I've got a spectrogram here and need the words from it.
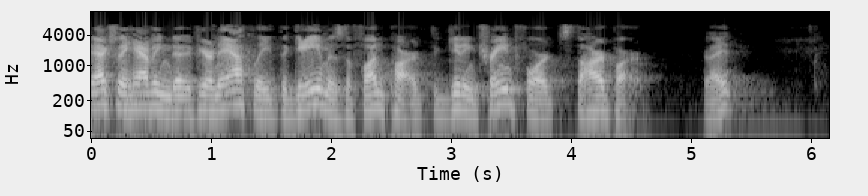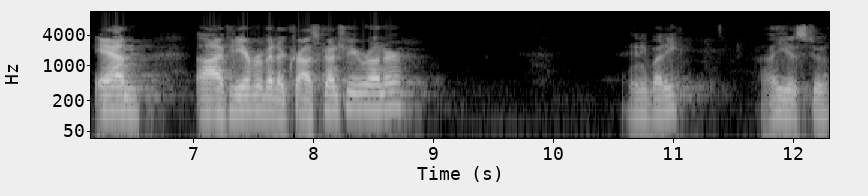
Actually having the, if you're an athlete, the game is the fun part. The getting trained for it's the hard part. Right? And uh, have you ever been a cross country runner? Anybody? I used to.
